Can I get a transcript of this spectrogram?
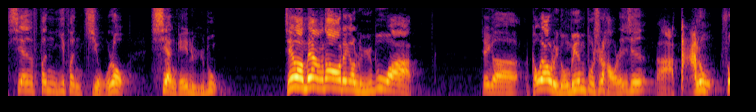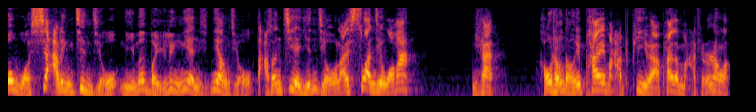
先分一份酒肉献给吕布，结果没想到这个吕布啊，这个狗咬吕洞宾，不识好人心啊！大怒说：“我下令禁酒，你们违令酿酿酒，打算借饮酒来算计我吗？”你看，侯成等于拍马屁啊，拍在马蹄上了，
